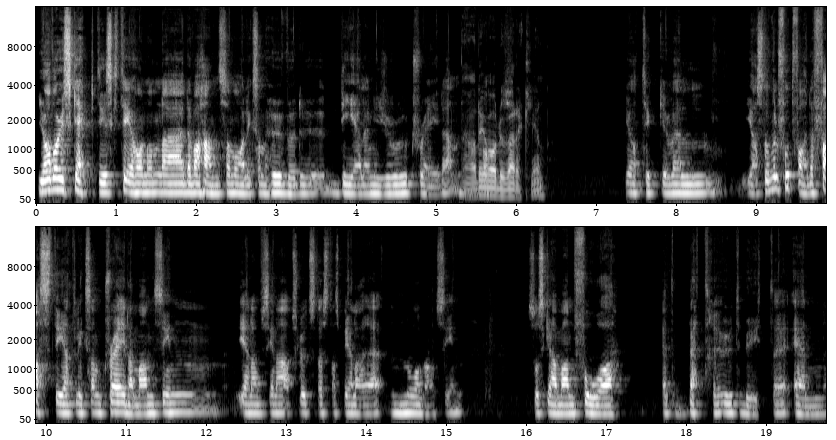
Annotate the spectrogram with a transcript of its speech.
jag var ju skeptisk till honom när det var han som var liksom huvuddelen i Euro-traden. Ja, det var du verkligen. Jag tycker väl... Jag står väl fortfarande fast i att liksom tradar man sin, en av sina absolut största spelare någonsin så ska man få ett bättre utbyte än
